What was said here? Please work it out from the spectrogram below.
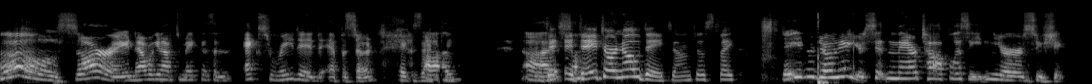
oh sorry. Now we're gonna have to make this an X-rated episode. Exactly. Uh, uh, a, some, date or no date. I'm just like date or donate. You're sitting there topless eating your sushi.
